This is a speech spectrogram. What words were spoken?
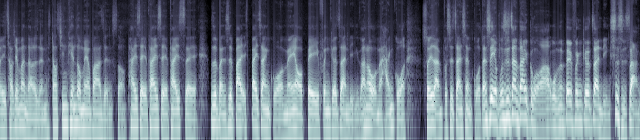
所以朝鲜半岛的人到今天都没有办法忍受，拍谁拍谁拍谁，日本是败败战国，没有被分割占领，然后我们韩国虽然不是战胜国，但是也不是战败国啊，我们被分割占领，事实上，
